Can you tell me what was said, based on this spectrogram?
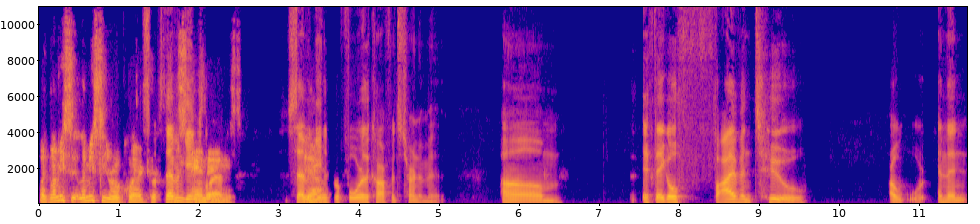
Like let me see, let me see real quick. So seven the games left. Seven Yeah. games before the conference tournament. Um, if they go five and two, uh, and then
